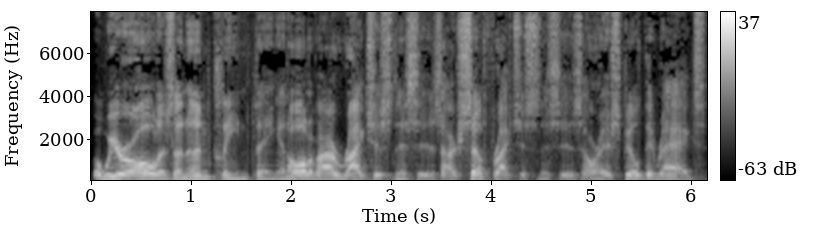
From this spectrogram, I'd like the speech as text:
But we are all as an unclean thing, and all of our righteousnesses, our self righteousnesses, are as filthy rags.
